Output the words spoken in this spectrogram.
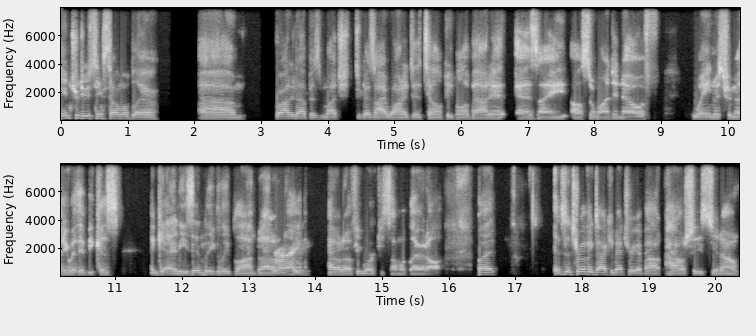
introducing Selma Blair, um, brought it up as much because I wanted to tell people about it as I also wanted to know if Wayne was familiar with it because, again, he's in Legally Blonde, but I don't know. Right. I don't know if he worked with Selma Blair at all. But it's a terrific documentary about how she's, you know,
